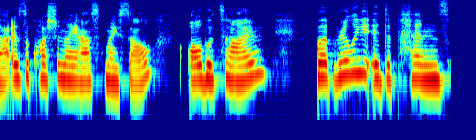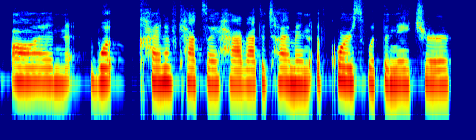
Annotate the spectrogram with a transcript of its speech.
that is a question I ask myself all the time. But really, it depends on what kind of cats I have at the time. And of course, with the nature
